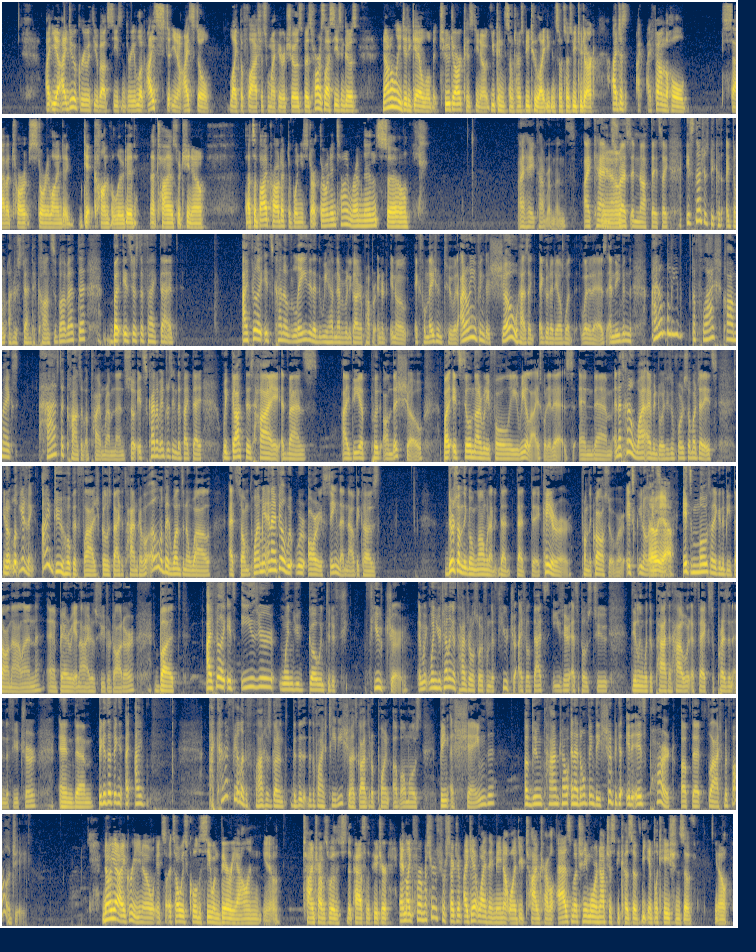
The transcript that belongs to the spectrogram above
I, yeah, I do agree with you about season three. Look, I still, you know, I still like The Flash. It's one of my favorite shows. But as far as last season goes, not only did it get a little bit too dark, because, you know, you can sometimes be too light, you can sometimes be too dark. I just I, I found the whole Savitar storyline to get convoluted at times, which you know that's a byproduct of when you start throwing in time remnants. So I hate time remnants. I can't yeah. stress enough that it's like it's not just because I don't understand the concept of it, but it's just the fact that I feel like it's kind of lazy that we have never really gotten a proper, inter- you know, explanation to it. I don't even think the show has a, a good idea of what, what it is. And even, I don't believe the Flash comics has the concept of time remnants. So it's kind of interesting the fact that we got this high advanced idea put on this show, but it's still not really fully realized what it is. And, um, and that's kind of why I've enjoyed season four so much that it's, you know, look, here's the thing. I do hope that Flash goes back to time travel a little bit once in a while at some point. I mean, and I feel we're, already seeing that now because there's something going on with that that that the caterer from the crossover. It's you know, oh it's, yeah, it's most likely going to be Dawn Allen and Barry and Ida's future daughter, but I feel like it's easier when you go into the f- future. And when you're telling a time travel story from the future, I feel that's easier as opposed to dealing with the past and how it affects the present and the future. And um, because I think I, I I kind of feel that the Flash has gotten the, the, the Flash TV show has gotten to the point of almost being ashamed of doing time travel, and I don't think they should because it is part of that Flash mythology. No, yeah, I agree. You know, it's it's always cool to see when Barry Allen, you know, time travels with to the past and the future. And like from a certain perspective, I get why they may not want to do time travel as much anymore, not just because of the implications of, you know,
